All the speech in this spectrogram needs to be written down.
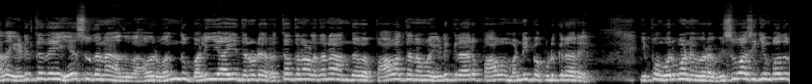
அதை எடுத்ததே இயேசு தானே. அது அவர் வந்து பலியாகி தன்னுடைய ரத்தத்தினால தானே அந்த பாவத்தை நம்ம எடுக்கிறாரு பாவம் மன்னிப்பை கொடுக்குறாரு. இப்போ ஒருவன் இவரை விசுவாசிக்கும் போது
